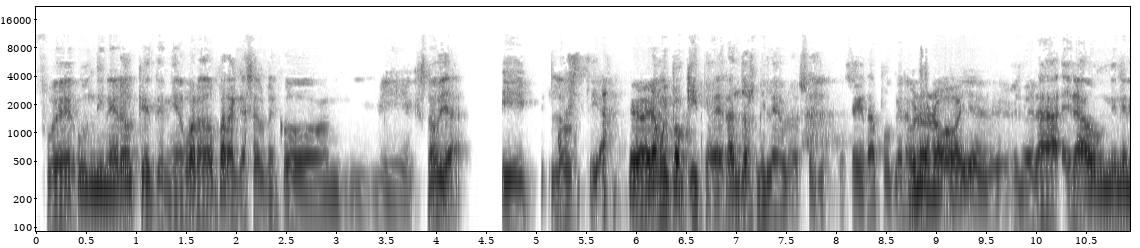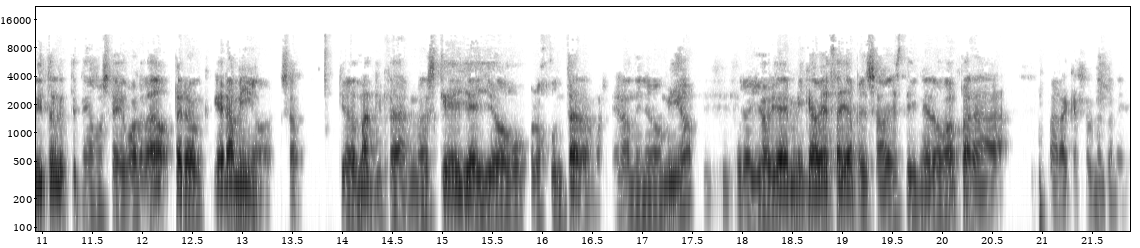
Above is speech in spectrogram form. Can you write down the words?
fue un dinero que tenía guardado para casarme con mi exnovia. Y lo, Pero era muy poquito, ¿eh? eran 2.000 euros, oye. O sea, que tampoco era Bueno, no, oye. Pero era, era un dinerito que teníamos ahí guardado, pero que era mío. O sea, quiero matizar, no es que ella y yo lo juntáramos, era un dinero mío, pero yo ya en mi cabeza ya pensaba, este dinero va para, para casarme con ella.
